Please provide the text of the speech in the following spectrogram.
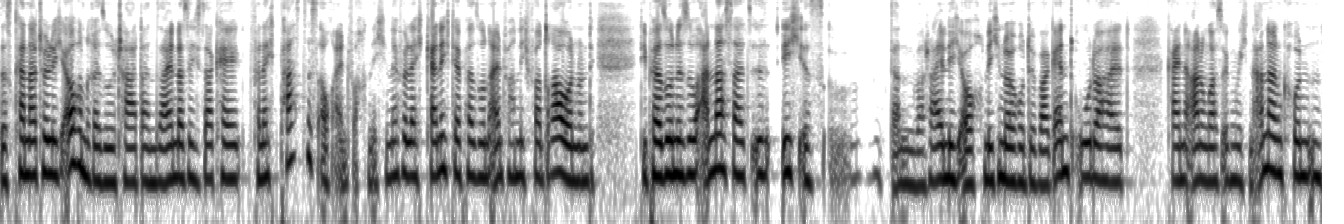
Das kann natürlich auch ein Resultat dann sein, dass ich sage, hey, vielleicht passt es auch einfach nicht. Ne? Vielleicht kann ich der Person einfach nicht vertrauen und die Person ist so anders als ich, ist dann wahrscheinlich auch nicht neurodivergent oder halt keine Ahnung aus irgendwelchen anderen Gründen.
